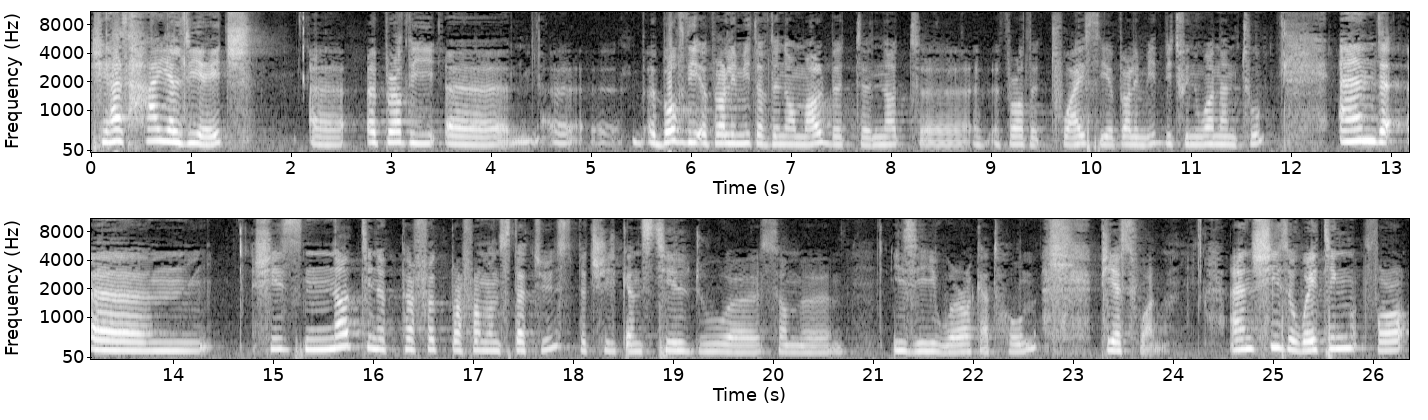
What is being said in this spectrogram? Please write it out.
She has high LDH, uh, upper the, uh, uh, above the upper limit of the normal, but uh, not uh, above the, twice the upper limit, between 1 and 2. And um, she's not in a perfect performance status, but she can still do uh, some easy work at home, PS1. And she's awaiting for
